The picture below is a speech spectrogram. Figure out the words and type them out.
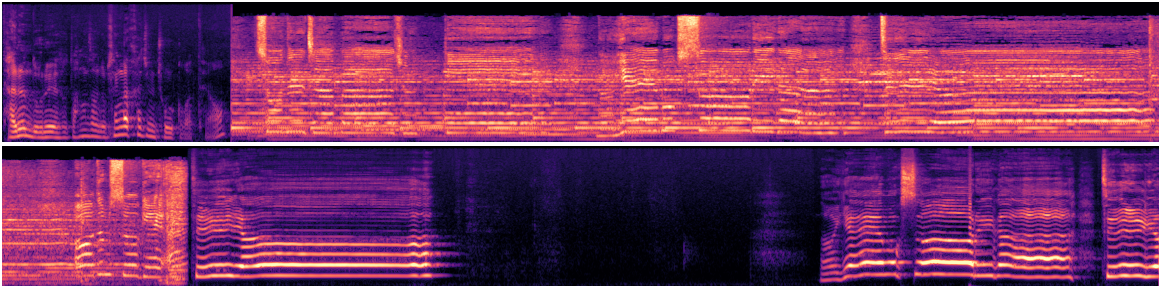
다른 노래에서도 항상 좀 생각하시면 좋을 것 같아요. 손을 잡아줄게. 너의 목소리가 들려. 어둠 속에 아- 들려. 너의 목소리가 들려.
